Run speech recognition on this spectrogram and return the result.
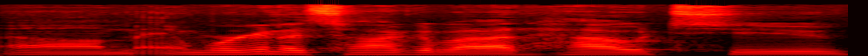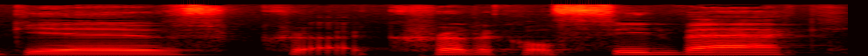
Um, and we're going to talk about how to give cr- critical feedback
